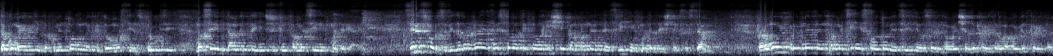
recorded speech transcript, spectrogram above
документів, документованих відомостей, інструкцій, масивів даних та інших інформаційних матеріалів. Ці ресурси відображають змістово-технологічні компоненти освітніх методичних систем, формують предметно-інформаційні складові освітнього середовища, закритого або відкритого,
